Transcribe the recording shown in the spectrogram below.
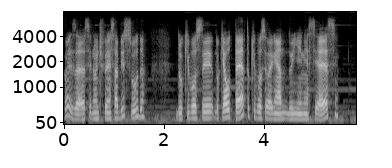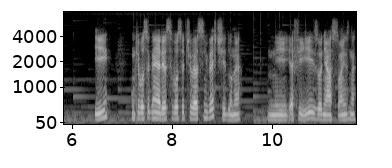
Pois é, seria uma diferença absurda do que você, do que é o teto que você vai ganhar do INSS e com que você ganharia se você tivesse investido, né? Em FIs ou em ações, né?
